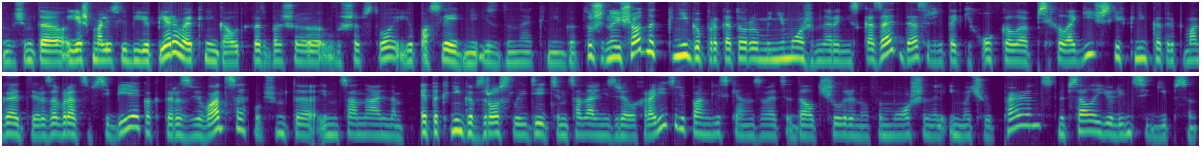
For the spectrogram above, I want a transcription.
в общем-то, «Ешь, молись, люби» ее первая книга, а вот как раз «Большое волшебство» ее последняя изданная книга. Слушай, ну еще одна книга, про которую мы не можем, наверное, не сказать, да, среди таких около психологических книг, которые помогают тебе разобраться в себе, как-то развиваться, в общем-то, эмоционально. Это книга «Взрослые дети эмоционально незрелых родителей», по-английски она называется Adult Children of Emotional Immature Parents. Написала ее Линдси Гибсон.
